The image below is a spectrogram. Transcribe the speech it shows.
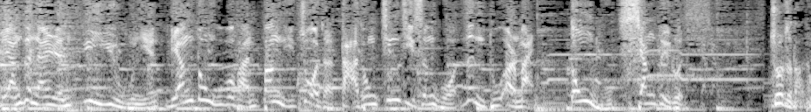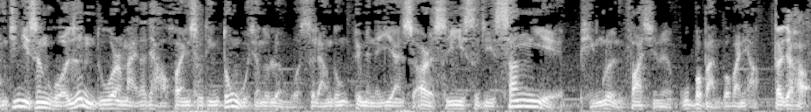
两个男人孕育五年，梁东、吴伯凡帮你坐着打通经济生活任督二脉，东吴相对论。作者打通经济生活任督二脉，大家好，欢迎收听《东吴相对论》，我是梁东，对面的依然是二十一世纪商业评论发行人吴伯凡，伯凡你好，大家好。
